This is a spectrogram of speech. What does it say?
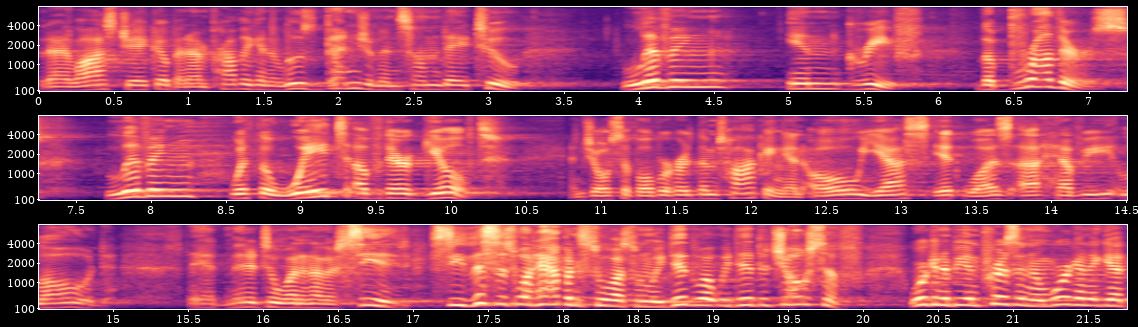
that I lost Jacob, and I'm probably going to lose Benjamin someday too. Living in grief. The brothers living with the weight of their guilt and Joseph overheard them talking, and oh, yes, it was a heavy load. They admitted to one another, see, see, this is what happens to us when we did what we did to Joseph. We're going to be in prison and we're going to get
